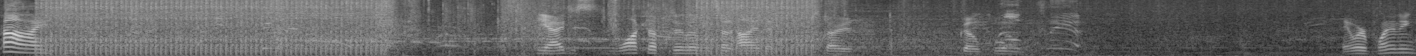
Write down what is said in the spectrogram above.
Hi. Yeah, I just walked up to them and said hi, and then started to go boom. They were planning.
